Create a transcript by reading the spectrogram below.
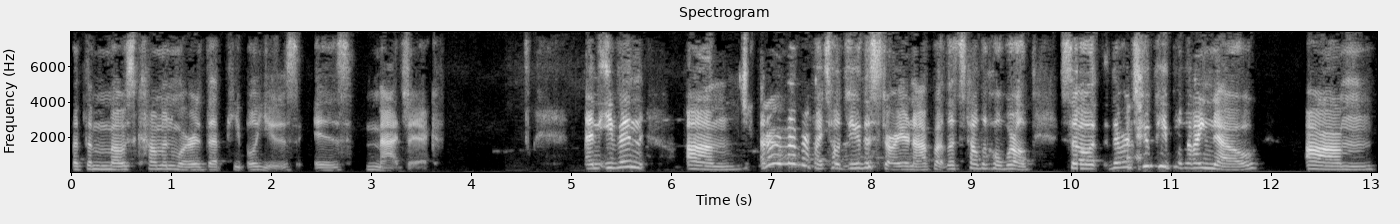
But the most common word that people use is magic. And even um, I don't remember if I told you this story or not, but let's tell the whole world. So there were two people that I know um,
